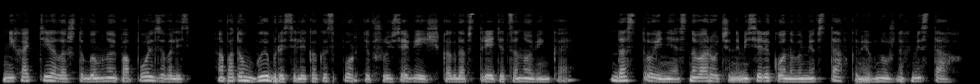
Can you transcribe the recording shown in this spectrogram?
не хотела, чтобы мной попользовались, а потом выбросили как испортившуюся вещь, когда встретится новенькая, достойнее, с навороченными силиконовыми вставками в нужных местах.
